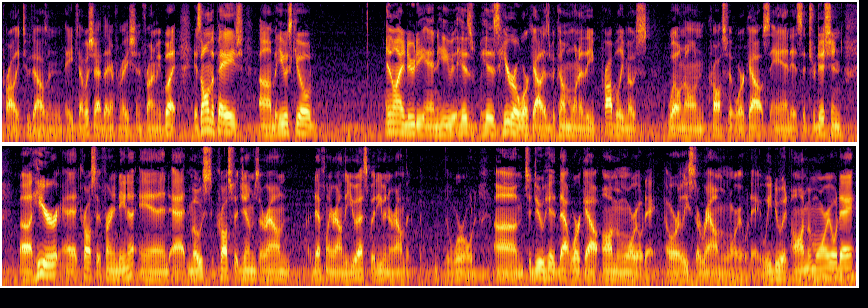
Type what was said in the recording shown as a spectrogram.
probably 2008. I wish I had that information in front of me, but it's on the page. Um, but he was killed in line of duty, and he his his hero workout has become one of the probably most well known CrossFit workouts, and it's a tradition uh, here at CrossFit Fernandina and at most CrossFit gyms around, definitely around the U.S., but even around the, the world, um, to do hit that workout on Memorial Day, or at least around Memorial Day. We do it on Memorial Day,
